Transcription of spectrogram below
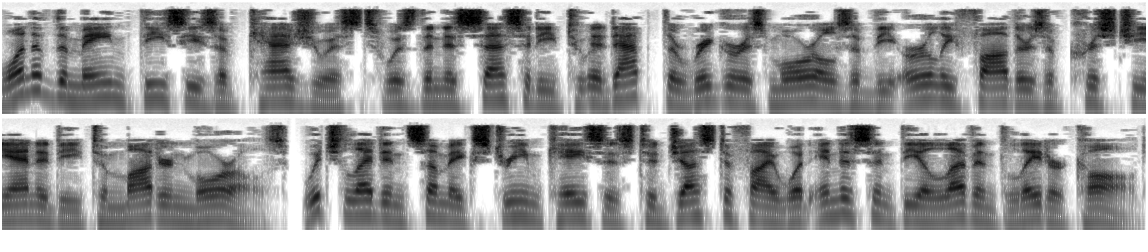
One of the main theses of casuists was the necessity to adapt the rigorous morals of the early fathers of Christianity to modern morals, which led in some extreme cases to justify what Innocent XI later called,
